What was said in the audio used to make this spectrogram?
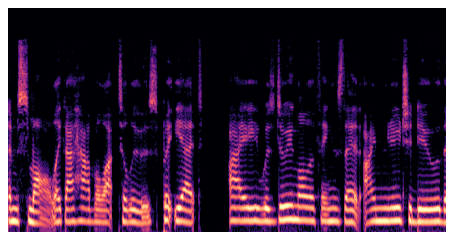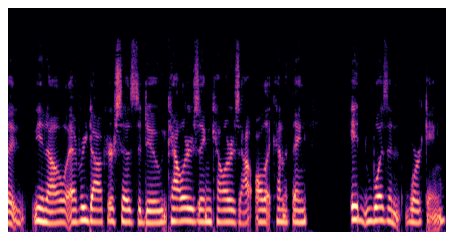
am small, like I have a lot to lose, but yet I was doing all the things that I knew to do that, you know, every doctor says to do, calories in, calories out, all that kind of thing. It wasn't working.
